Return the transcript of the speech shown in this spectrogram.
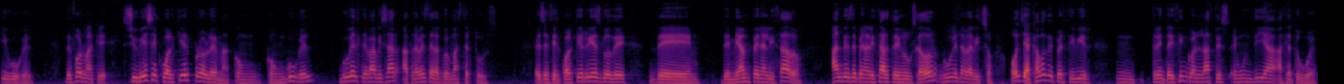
y Google. De forma que si hubiese cualquier problema con, Google, Google te va a avisar a través de la Webmaster Tools. Es decir, cualquier riesgo de, me han penalizado, antes de penalizarte en el buscador, Google te habrá dicho, oye, acabo de percibir 35 mm, enlaces en un día hacia tu web.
